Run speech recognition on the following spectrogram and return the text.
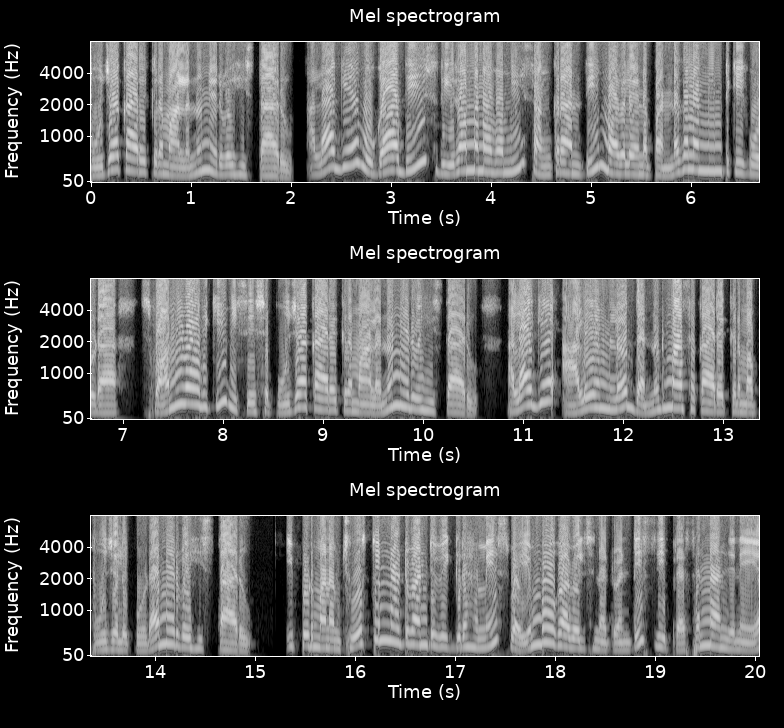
పూజా కార్యక్రమాలను నిర్వహిస్తారు. అలాగే ఉగాది శ్రీరామనవమి సంక్రాంతి మొదలైన పండగలన్నింటికి కూడా స్వామివారికి విశేష పూజా కార్యక్రమాలను నిర్వహిస్తారు. అలాగే ఆలయంలో ధనుర్మాస కార్యక్రమ పూజలు కూడా నిర్వహిస్తారు. ఇప్పుడు మనం చూస్తున్నటువంటి విగ్రహమే స్వయంభూగా వెలిసినటువంటి శ్రీ ప్రసన్నాంజనేయ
